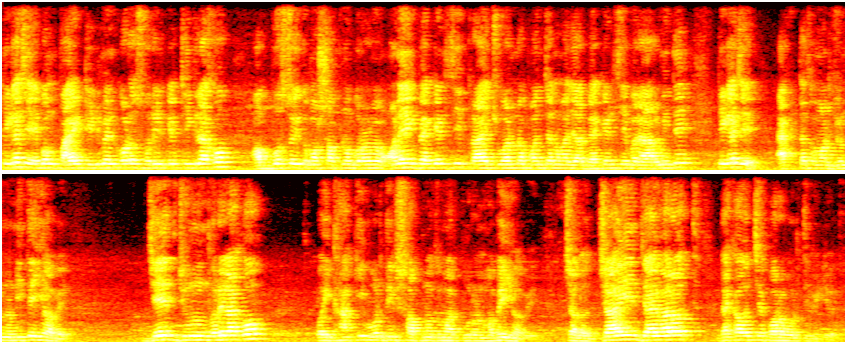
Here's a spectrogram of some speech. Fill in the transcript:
ঠিক আছে? এবং পায়ে ট্রিটমেন্ট করো শরীরকে ঠিক রাখো। অবশ্যই তোমার স্বপ্ন পূরণ হবে। অনেক ভ্যাকেন্সি প্রায় চুয়ান্ন পঞ্চান্ন হাজার ভ্যাকেন্সি এবারে আর্মিতে ঠিক আছে? একটা তোমার জন্য নিতেই হবে। জেদ জুনুন ধরে রাখো ওই খাঁকি বর্দির স্বপ্ন তোমার পূরণ হবেই হবে। চলো জয় হিন্দ, জয় ভারত। দেখা হচ্ছে পরবর্তী ভিডিওতে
